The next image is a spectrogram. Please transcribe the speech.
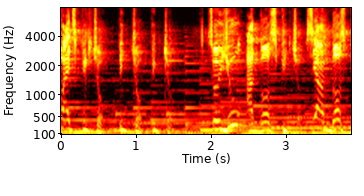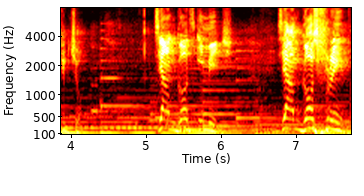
fight picture, picture, picture. So you are God's picture. See, I'm God's picture. See, I'm God's image. See, I'm God's frame.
